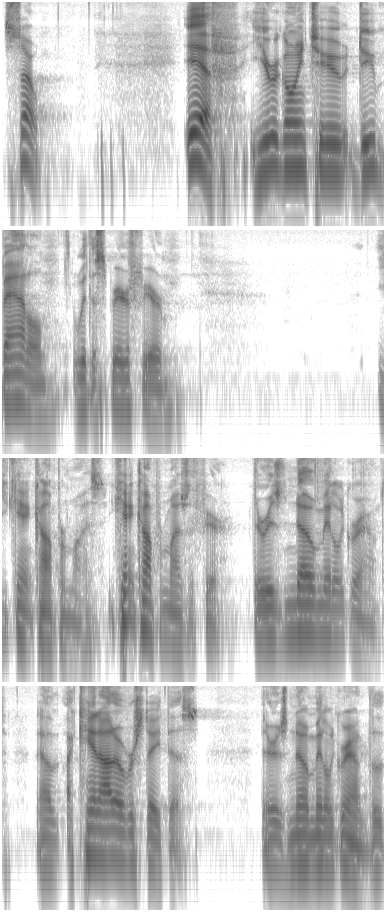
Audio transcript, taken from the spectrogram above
So, if you are going to do battle with the spirit of fear, you can't compromise. You can't compromise with fear. There is no middle ground. Now, I cannot overstate this. There is no middle ground. The,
